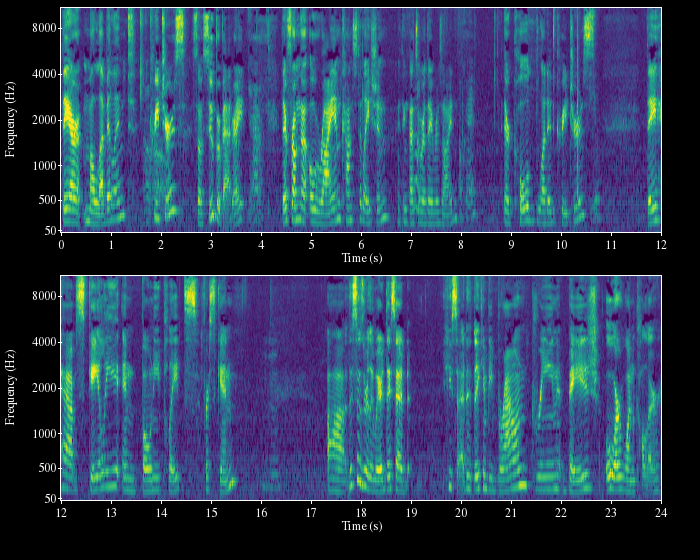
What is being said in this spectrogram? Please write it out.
They are malevolent Oh. creatures, so super bad, right? Yeah. They're from the Orion constellation. I think that's Oh. where they reside. Okay. They're cold-blooded creatures. You. They have scaly and bony plates for skin. Uh, this is really weird. They said, he said, they can be brown, green, beige, or one color.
